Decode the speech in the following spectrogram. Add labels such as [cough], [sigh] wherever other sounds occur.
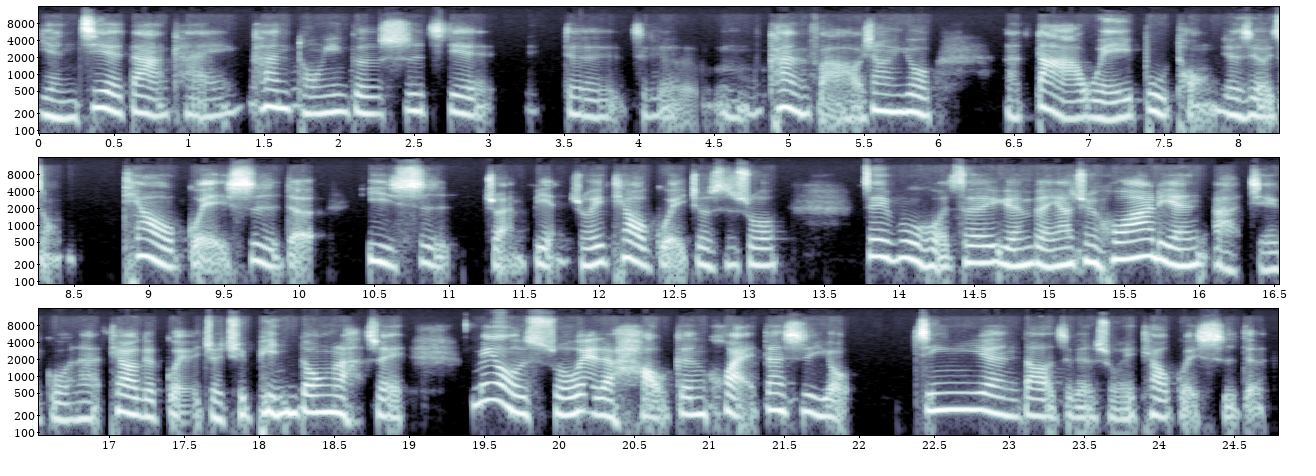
眼界大开，看同一个世界。的这个嗯看法好像又呃大为不同，就是有一种跳轨式的意识转变。所谓跳轨，就是说这部火车原本要去花莲啊，结果呢跳个轨就去屏东了。所以没有所谓的好跟坏，但是有经验到这个所谓跳轨式的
